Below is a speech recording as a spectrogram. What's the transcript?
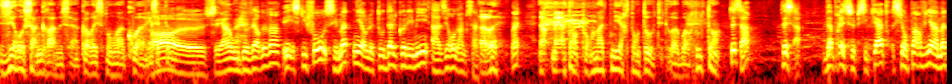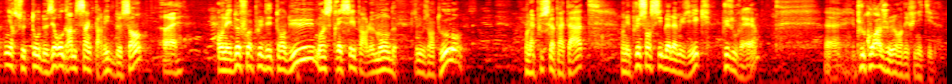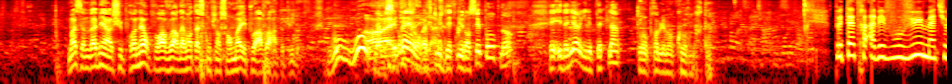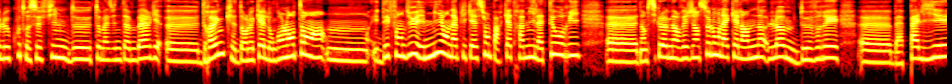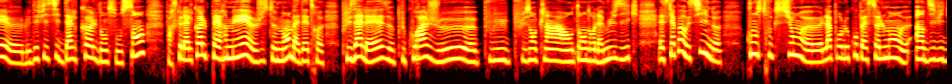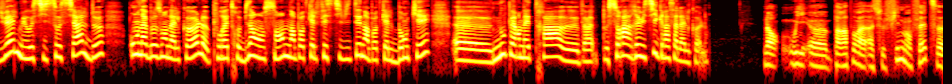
0,5 grammes, ça correspond à quoi Oh, exactement euh, c'est un ou deux verres de vin. Et ce qu'il faut, c'est maintenir le taux d'alcoolémie à 0,5 g. Ah ouais Ouais. Non, mais attends, pour maintenir ton taux, tu dois boire tout le temps. C'est ça, c'est ça. D'après ce psychiatre, si on parvient à maintenir ce taux de 0,5 g par litre de sang, Ouais. On est deux fois plus détendu, moins stressé par le monde qui nous entoure. On a plus la patate, on est plus sensible à la musique, plus ouvert, euh, et plus courageux en définitive. Moi, ça me va bien. Je suis preneur pour avoir davantage confiance en moi et pour avoir un peu plus de... Ah, mais c'est vrai, on rêve tous d'être nus dans ses pompes, non? Et, et d'ailleurs, il est peut-être là, ton problème en cours, Martin. Peut-être avez-vous vu, Mathieu Lecoutre, ce film de Thomas Vinterberg, euh, Drunk, dans lequel, donc on l'entend, hein, on est défendu et mis en application par quatre amis la théorie euh, d'un psychologue norvégien selon laquelle un ho- l'homme devrait euh, bah, pallier le déficit d'alcool dans son sang, parce que l'alcool permet justement bah, d'être plus à l'aise, plus courageux, plus, plus enclin à entendre la musique. Est-ce qu'il n'y a pas aussi une construction, là pour le coup, pas seulement euh, individuelle, mais aussi sociale de on a besoin d'alcool pour être bien ensemble, n'importe quelle festivité, n'importe quel banquet euh, nous permettra, euh, sera réussi grâce à l'alcool. Alors oui, euh, par rapport à, à ce film, en fait,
